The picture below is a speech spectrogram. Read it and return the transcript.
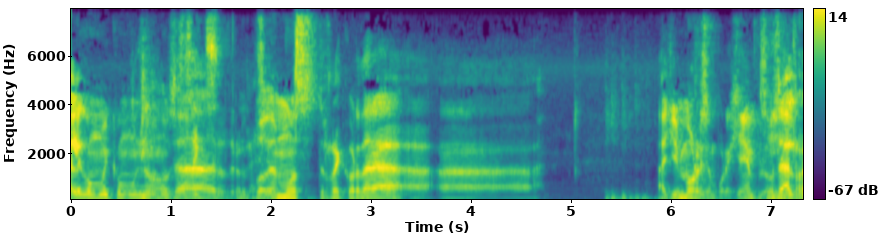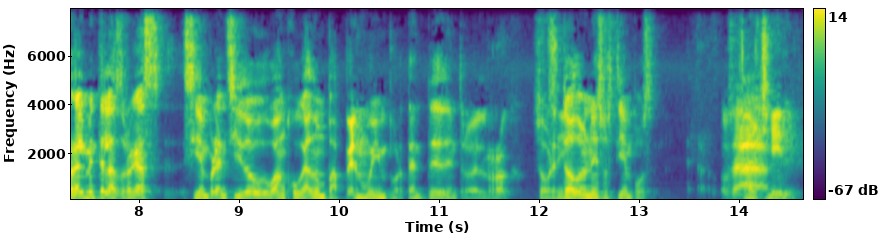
algo muy común, ¿no? O sea, Sexo, drogas. podemos recordar a, a, a- a Jim Morrison, por ejemplo. Sí. O sea, realmente las drogas siempre han sido o han jugado un papel muy importante dentro del rock. Sobre Sí. todo en esos tiempos. O sea, Al chile.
